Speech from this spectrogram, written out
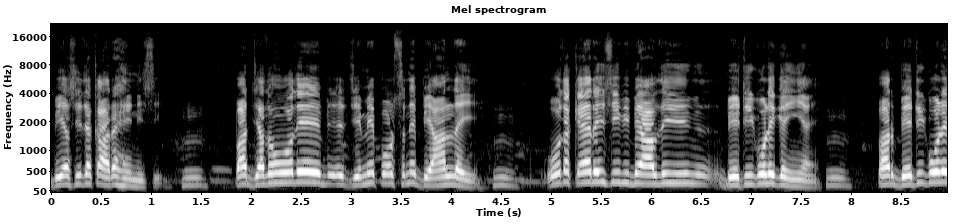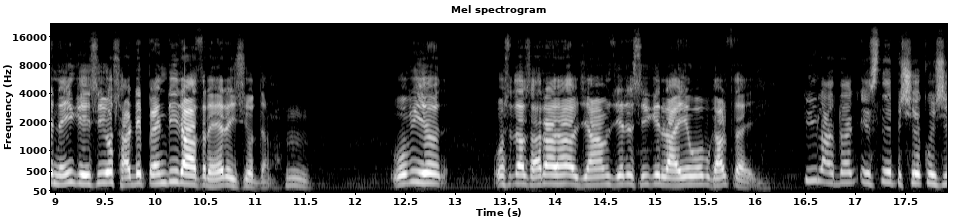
ਵੀ ਅਸੀਂ ਤਾਂ ਘਰ ਹੈ ਨਹੀਂ ਸੀ। ਪਰ ਜਦੋਂ ਉਹਦੇ ਜਿਵੇਂ ਪੁਲਿਸ ਨੇ ਬਿਆਨ ਲਏ ਉਹ ਤਾਂ ਕਹਿ ਰਹੀ ਸੀ ਵੀ ਮੈਂ ਆਪਦੀ ਬੇਟੀ ਕੋਲੇ ਗਈ ਆ। ਹੂੰ। ਪਰ ਬੇਟੀ ਕੋਲੇ ਨਹੀਂ ਗਈ ਸੀ ਉਹ ਸਾਡੇ ਪਿੰਡ ਹੀ ਰਾਤ ਰਹਿ ਰਹੀ ਸੀ ਉਦੋਂ। ਉਹ ਵੀ ਉਸ ਦਾ ਸਾਰਾ ਇਲਜ਼ਾਮ ਜਿਹੜੇ ਸੀਗੇ ਲਾਏ ਉਹ ਗਲਤ ਹੈ ਜੀ। ਕੀ ਲੱਗਦਾ ਇਸ ਦੇ ਪਿੱਛੇ ਕੁਝ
